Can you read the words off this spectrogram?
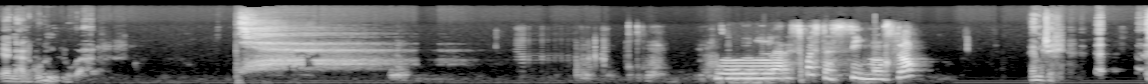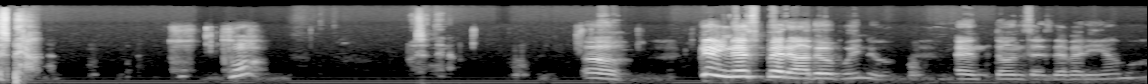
en algún lugar. La respuesta es sí, monstruo. MJ, eh, espera. ¿Qué? ¿Qué? No es nena. Oh, ¡Qué inesperado! Bueno, entonces deberíamos.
